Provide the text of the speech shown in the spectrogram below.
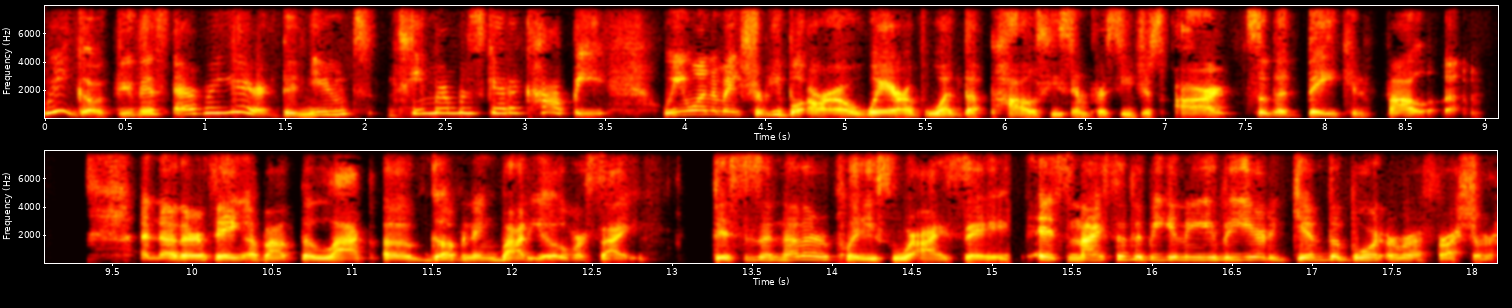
We go through this every year. The new team members get a copy. We want to make sure people are aware of what the policies and procedures are so that they can follow them. Another thing about the lack of governing body oversight. This is another place where I say it's nice at the beginning of the year to give the board a refresher.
